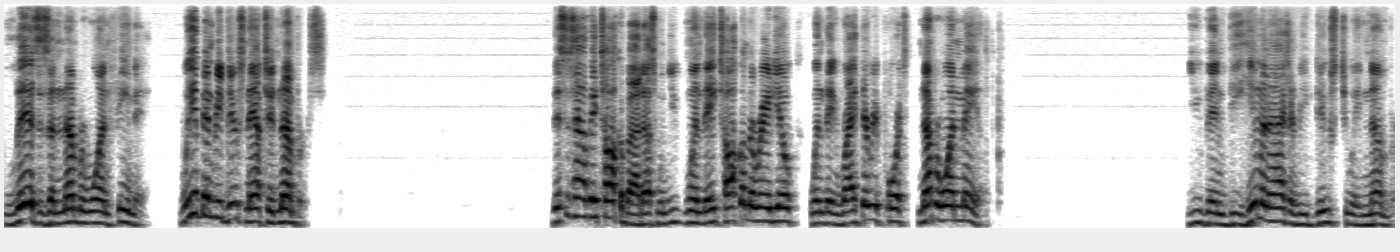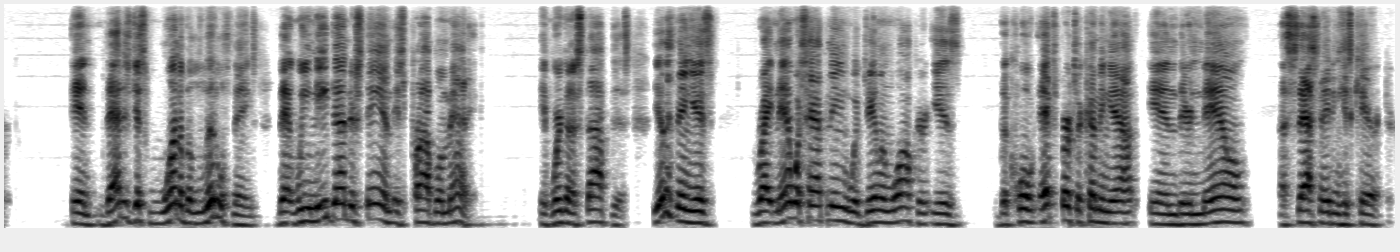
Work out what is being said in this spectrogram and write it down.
Liz is a number one female. We have been reduced now to numbers. This is how they talk about us when you when they talk on the radio, when they write their reports, number one male. You've been dehumanized and reduced to a number. And that is just one of the little things that we need to understand is problematic if we're going to stop this. The other thing is right now what's happening with Jayland Walker is the quote experts are coming out and they're now assassinating his character.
